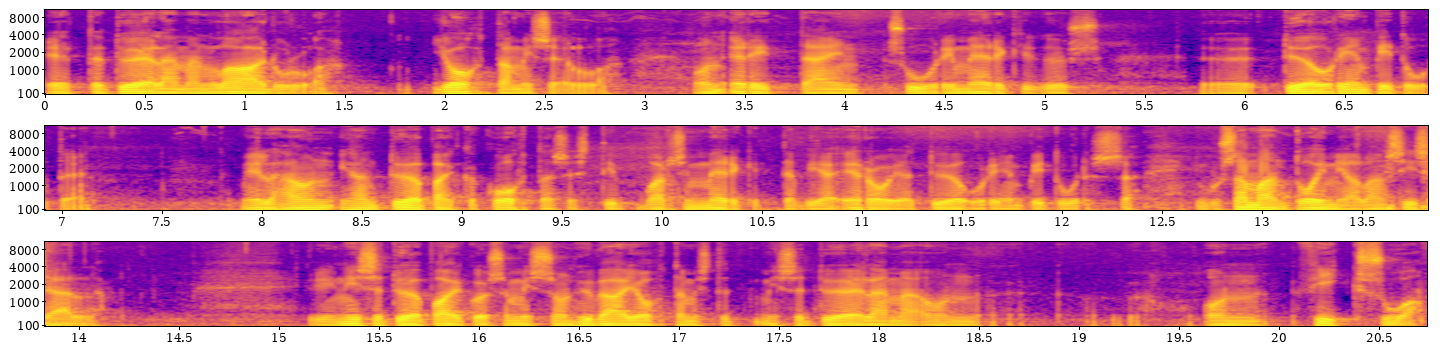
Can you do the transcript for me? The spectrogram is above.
että työelämän laadulla, johtamisella on erittäin suuri merkitys työurien pituuteen. Meillähän on ihan työpaikkakohtaisesti varsin merkittäviä eroja työurien pituudessa niin kuin saman toimialan sisällä. Eli niissä työpaikoissa, missä on hyvää johtamista, missä työelämä on, on fiksua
